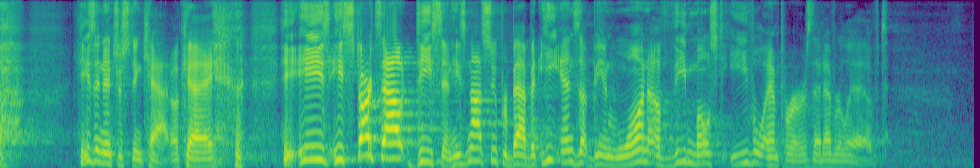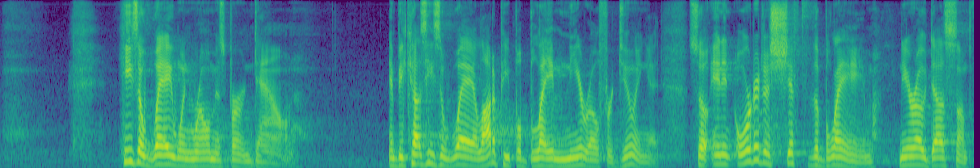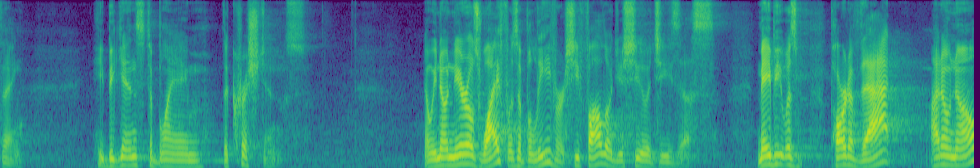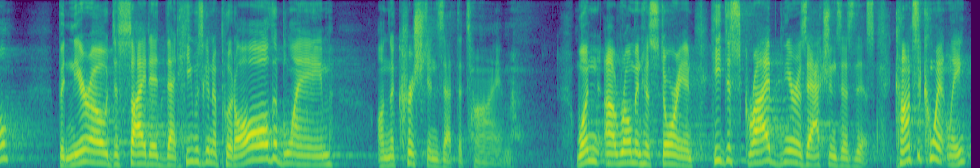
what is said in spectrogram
he's an interesting cat, okay? he, he starts out decent. He's not super bad, but he ends up being one of the most evil emperors that ever lived. He's away when Rome is burned down. And because he's away, a lot of people blame Nero for doing it. So, in order to shift the blame, Nero does something. He begins to blame the Christians. Now, we know Nero's wife was a believer, she followed Yeshua Jesus. Maybe it was part of that, I don't know. But Nero decided that he was going to put all the blame on the Christians at the time. One uh, Roman historian, he described Nero's actions as this Consequently,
